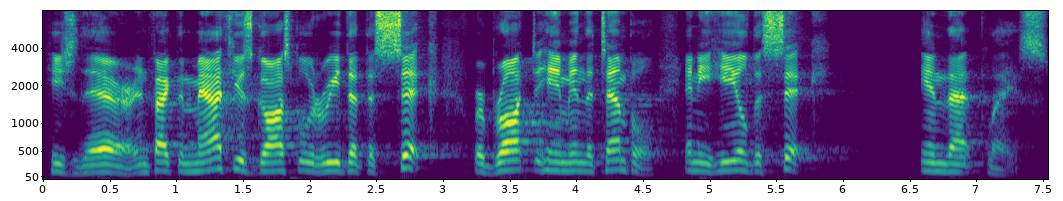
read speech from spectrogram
He's there. In fact, in Matthew's gospel, we read that the sick were brought to him in the temple, and he healed the sick in that place.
